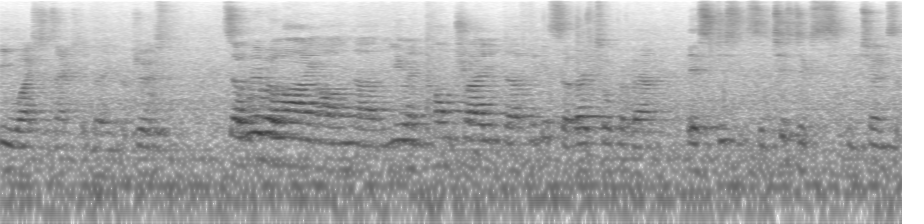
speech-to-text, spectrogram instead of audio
e-waste is actually being produced. So we're relying on uh, the UN Comtrade uh, figures, so they talk about their statistics in terms of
